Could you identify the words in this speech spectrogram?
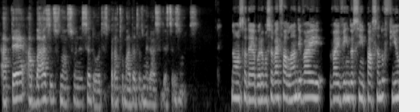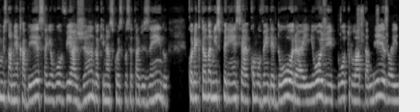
até a base dos nossos fornecedores para a tomada das melhores decisões. Nossa, Débora, você vai falando e vai, vai vindo assim, passando filmes na minha cabeça, e eu vou viajando aqui nas coisas que você está dizendo, conectando a minha experiência como vendedora, e hoje do outro lado da mesa, e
